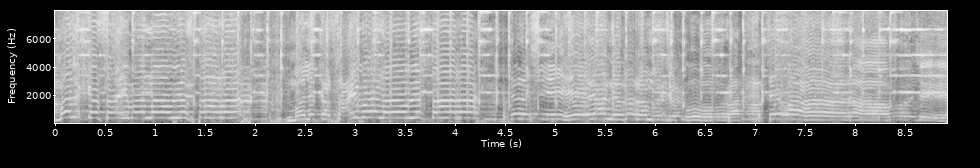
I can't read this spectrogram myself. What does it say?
ಮಲಿಕ ಸಾಯಿಬನ ವಿಸ್ತಾರ. ಮಲಿಕ ಸಾಯಿಬನ ವಿಸ್ತಾರ. ತಿಳಿಸಿ ಹೇಳ ನಿದರ ಮಜಕೂರ. ಶಿವಾರ ವಿಜಯ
